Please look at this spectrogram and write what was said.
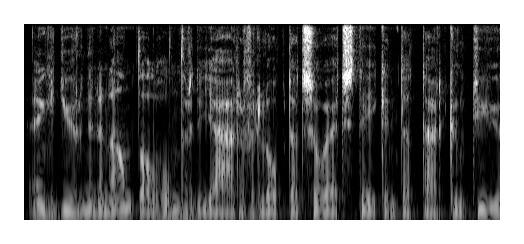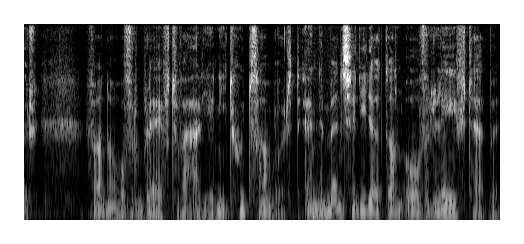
En gedurende een aantal honderden jaren verloopt dat zo uitstekend dat daar cultuur van overblijft waar je niet goed van wordt. En de mensen die dat dan overleefd hebben,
